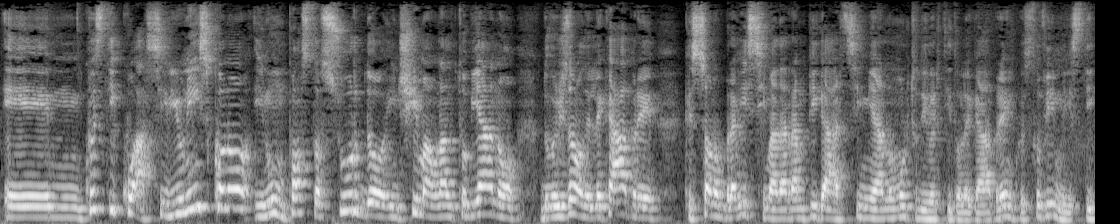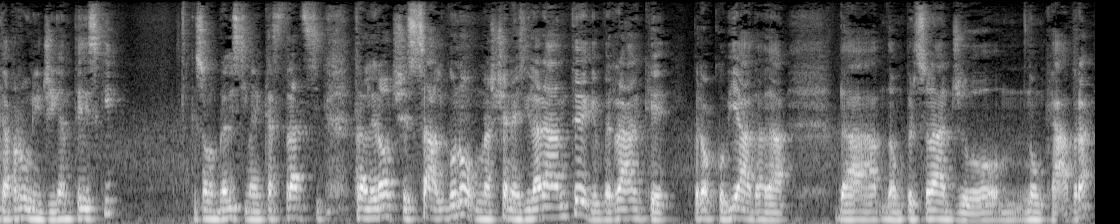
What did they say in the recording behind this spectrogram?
E questi qua si riuniscono in un posto assurdo in cima a un altopiano dove ci sono delle capre che sono bravissime ad arrampicarsi. Mi hanno molto divertito le capre in questo film, questi caproni giganteschi che sono bravissime a incastrarsi tra le rocce e salgono. Una scena esilarante che verrà anche però copiata da da, da un personaggio non capra,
